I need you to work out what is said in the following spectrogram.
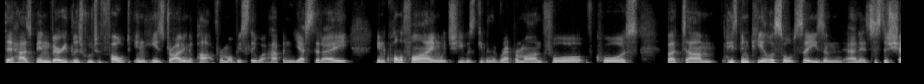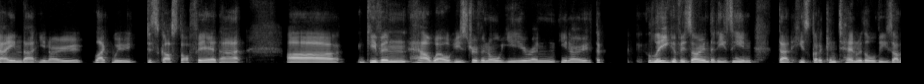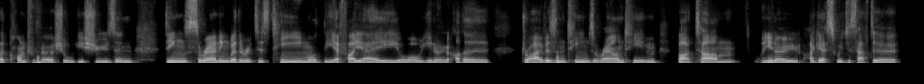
there has been very little to fault in his driving, apart from obviously what happened yesterday in qualifying, which he was given the reprimand for, of course. But um, he's been peerless all season, and it's just a shame that you know, like we discussed off air, that uh, given how well he's driven all year and you know the league of his own that he's in that he's got to contend with all these other controversial issues and things surrounding whether it's his team or the FIA or you know other drivers and teams around him. But um you know I guess we just have to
